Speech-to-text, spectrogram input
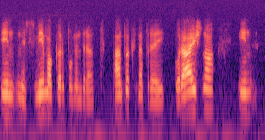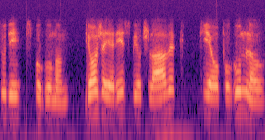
in ne smemo kar pomendrati, ampak naprej, korajšno in tudi s pogumom. Jože je res bil človek, ki je opogumljal,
